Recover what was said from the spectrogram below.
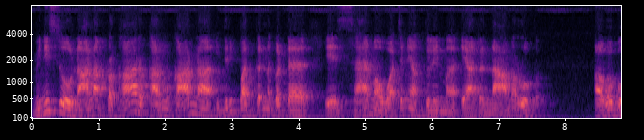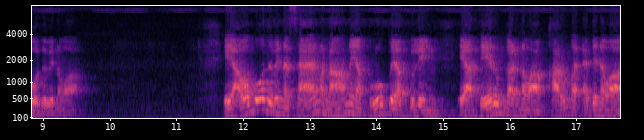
මිනිස්සු নানা ප්‍රකාර කර්ම කාරණා ඉදිරිපත් කරනකොට ඒ සෑම වචනයක් තුළින්ම එයාට නාම රූප අවබෝධ වෙනවා. ඒ අවබෝධ වෙන සෑම නාමයක් රූපයක් තුළින් එයා තේරුම් ගන්නවා කර්ම ඇදෙනවා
